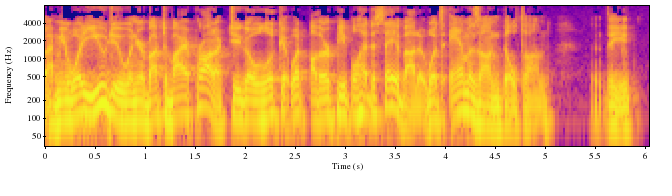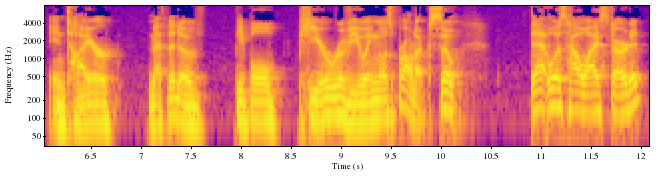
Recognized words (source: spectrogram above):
I mean, what do you do when you're about to buy a product? Do you go look at what other people had to say about it? What's Amazon built on? The entire method of people peer reviewing those products. So that was how I started.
